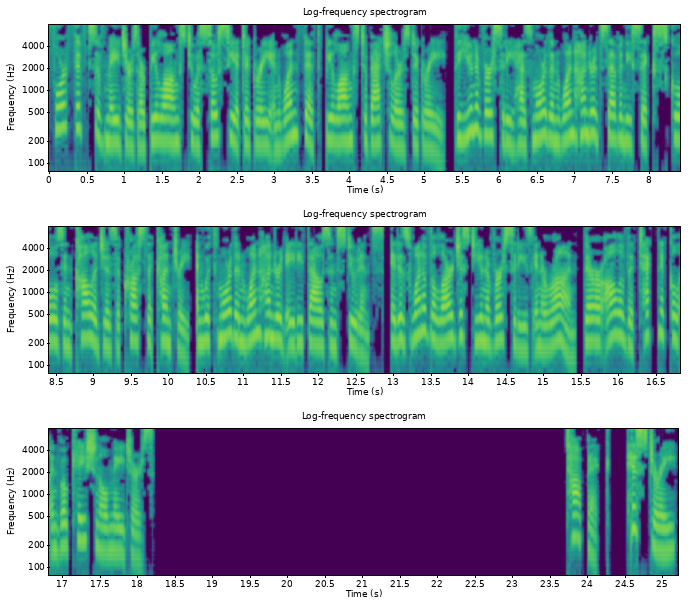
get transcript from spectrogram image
Four-fifths of majors are belongs to associate degree and one-fifth belongs to bachelor's degree. The university has more than 176 schools and colleges across the country, and with more than 180,000 students, it is one of the largest universities in Iran. There are all of the technical and vocational majors. Topic: History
